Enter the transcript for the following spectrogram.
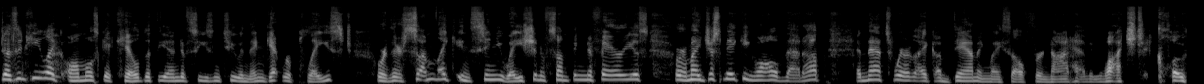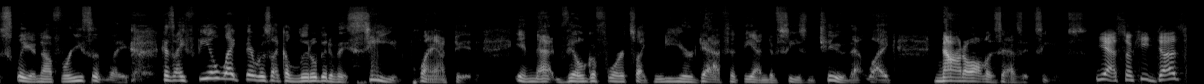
Doesn't he like almost get killed at the end of season two and then get replaced? Or there's some like insinuation of something nefarious? Or am I just making all of that up? And that's where like I'm damning myself for not having watched it closely enough recently. Because I feel like there was like a little bit of a seed planted in that Vilgefortz like near death at the end of season two that like not all is as it seems. Yeah, so he does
